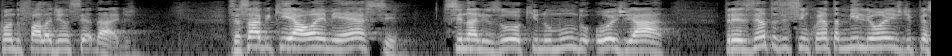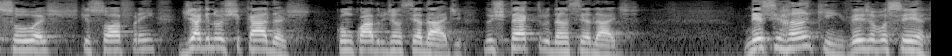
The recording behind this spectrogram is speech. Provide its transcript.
quando fala de ansiedade. Você sabe que a OMS sinalizou que no mundo hoje há 350 milhões de pessoas que sofrem diagnosticadas com um quadro de ansiedade, no espectro da ansiedade. Nesse ranking, veja você,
